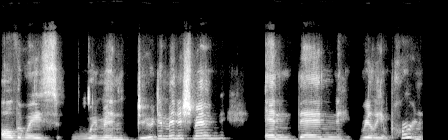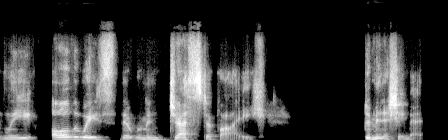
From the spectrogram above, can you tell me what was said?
all the ways women do diminish men, and then, really importantly, all the ways that women justify diminishing men.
